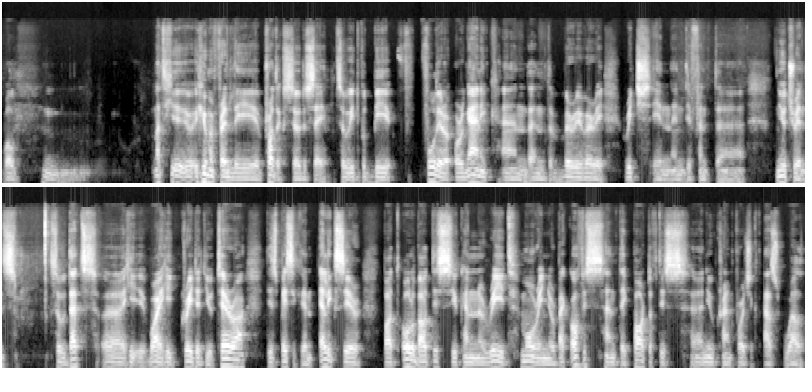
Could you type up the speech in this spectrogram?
well not human friendly products so to say. So it would be fully organic and and very very rich in in different uh, nutrients so that's uh, he, why he created Utera. This is basically an elixir, but all about this you can read more in your back office and take part of this uh, new grant project as well.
